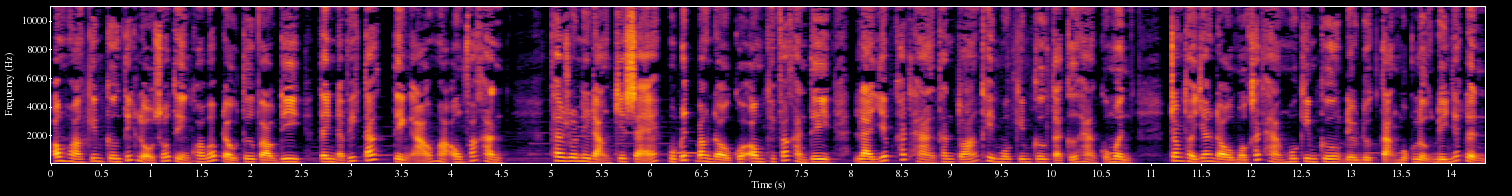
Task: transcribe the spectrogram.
Ông Hoàng Kim Cương tiết lộ số tiền Khoa Bóp đầu tư vào đi, tên đã viết tắt tiền ảo mà ông phát hành. Theo Johnny Đặng chia sẻ, mục đích ban đầu của ông khi phát hành đi là giúp khách hàng thanh toán khi mua kim cương tại cửa hàng của mình. Trong thời gian đầu, mỗi khách hàng mua kim cương đều được tặng một lượng đi nhất định.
